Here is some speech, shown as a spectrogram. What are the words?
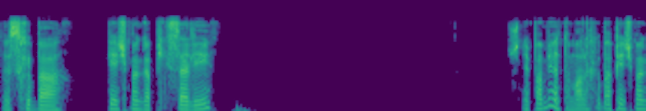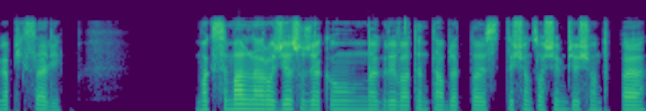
To jest chyba 5 megapikseli. Już nie pamiętam, ale chyba 5 megapikseli. Maksymalna rozdzielczość, jaką nagrywa ten tablet, to jest 1080p,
